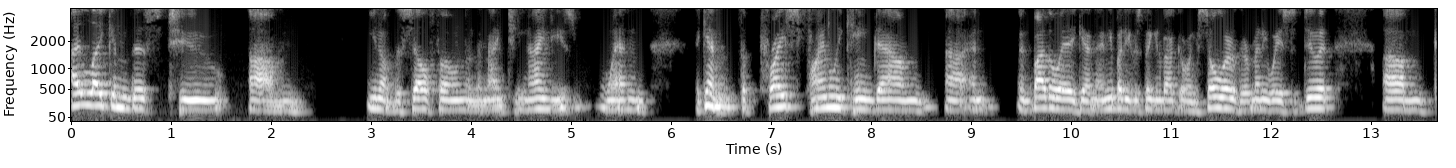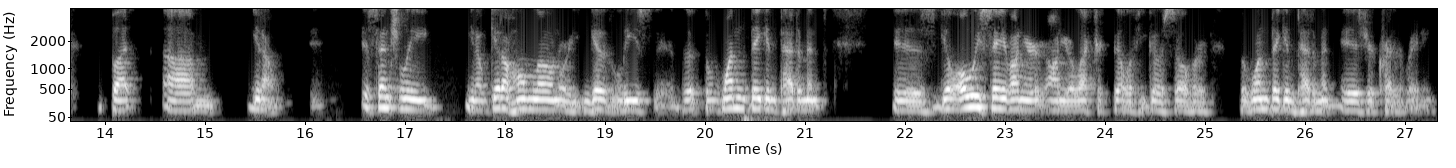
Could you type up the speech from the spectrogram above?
I liken this to um, you know the cell phone in the 1990s when again the price finally came down uh, and and by the way, again, anybody who's thinking about going solar, there are many ways to do it. Um, but um, you know, essentially, you know, get a home loan or you can get at least the the one big impediment is you'll always save on your on your electric bill if you go solar. The one big impediment is your credit rating.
